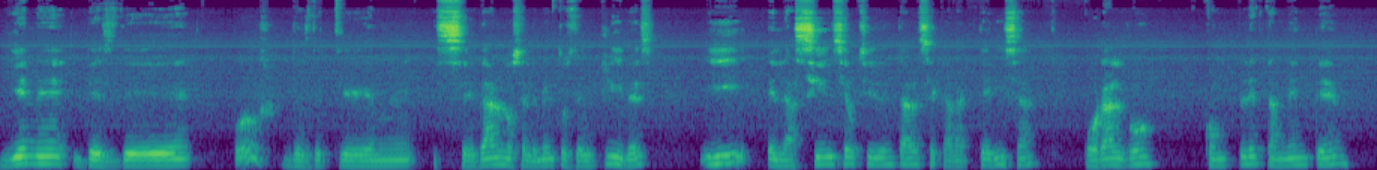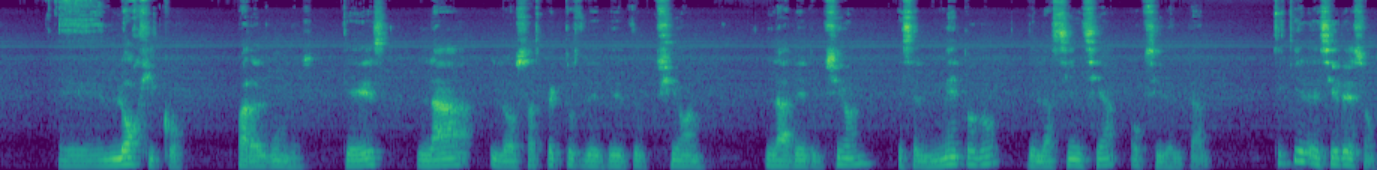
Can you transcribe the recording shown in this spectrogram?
viene desde, desde que mm, se dan los elementos de Euclides y la ciencia occidental se caracteriza por algo completamente eh, lógico para algunos, que es la, los aspectos de deducción. La deducción es el método de la ciencia occidental. ¿Qué quiere decir eso?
